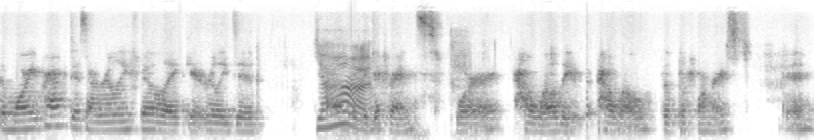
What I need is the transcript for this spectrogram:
the more you practice i really feel like it really did uh, Yeah. make a difference for how well they how well the performers did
